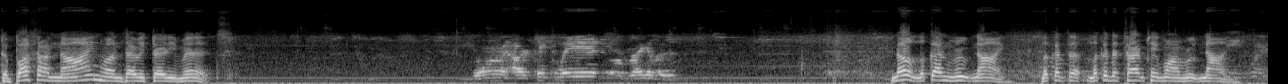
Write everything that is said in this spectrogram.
The bus on 9 runs every 30 minutes. You want articulated or regular? No, look on Route 9. Look at the look at the timetable on Route 9. They were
